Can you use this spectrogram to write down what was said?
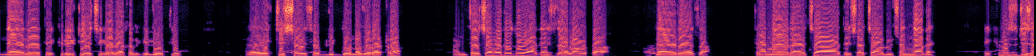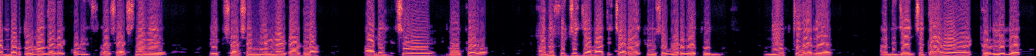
न्यायालयात एक रिट याचिका दाखल केली होती एकतीस चाळीस अब्लिक दोन हजार अठरा. आणि त्याच्यामध्ये जो आदेश झाला होता न्यायालयाचा त्या न्यायालयाच्या आदेशाच्या अनुषंगाने एकवीस डिसेंबर दोन हजार एकोणीसला शासनाने एक शासन निर्णय काढला आणि जे लोक अनुसूचित जमातीच्या राखीव संवर्गातून नियुक्त झाले आहेत आणि ज्यांचे दावे अवैध ठरलेले आहेत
